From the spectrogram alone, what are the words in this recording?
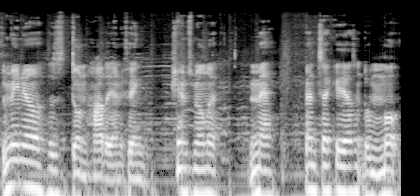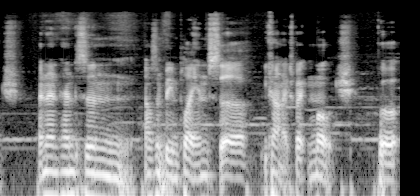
Firmino has done hardly anything. James Milner, meh. Benteke hasn't done much. And then Henderson hasn't been playing, so you can't expect much. But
